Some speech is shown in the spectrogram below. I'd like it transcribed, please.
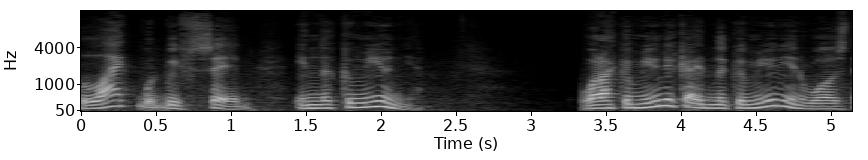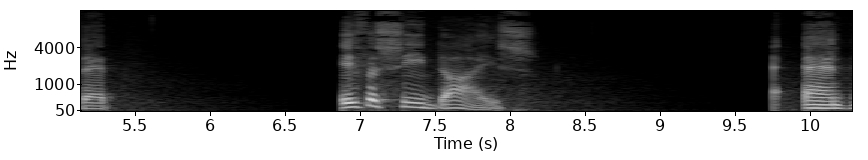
like what we've said in the communion. What I communicated in the communion was that if a seed dies and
